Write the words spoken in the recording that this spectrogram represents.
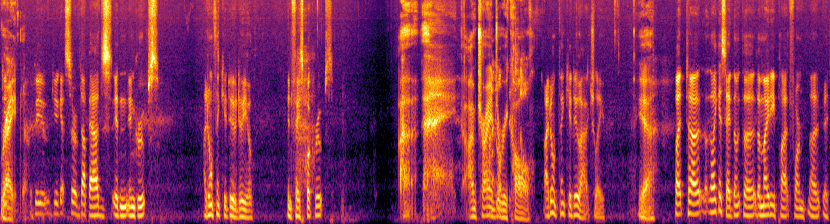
Right. Do you do you get served up ads in in groups? I don't think you do. Do you? In Facebook groups? I'm trying to recall. I don't think you do actually. Yeah. But uh, like I said, the, the, the Mighty platform, uh, it,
